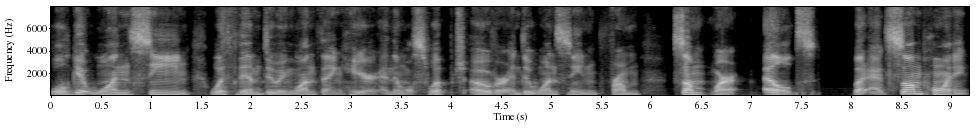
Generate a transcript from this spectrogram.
we'll get one scene with them doing one thing here and then we'll switch over and do one scene from somewhere else. But at some point,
